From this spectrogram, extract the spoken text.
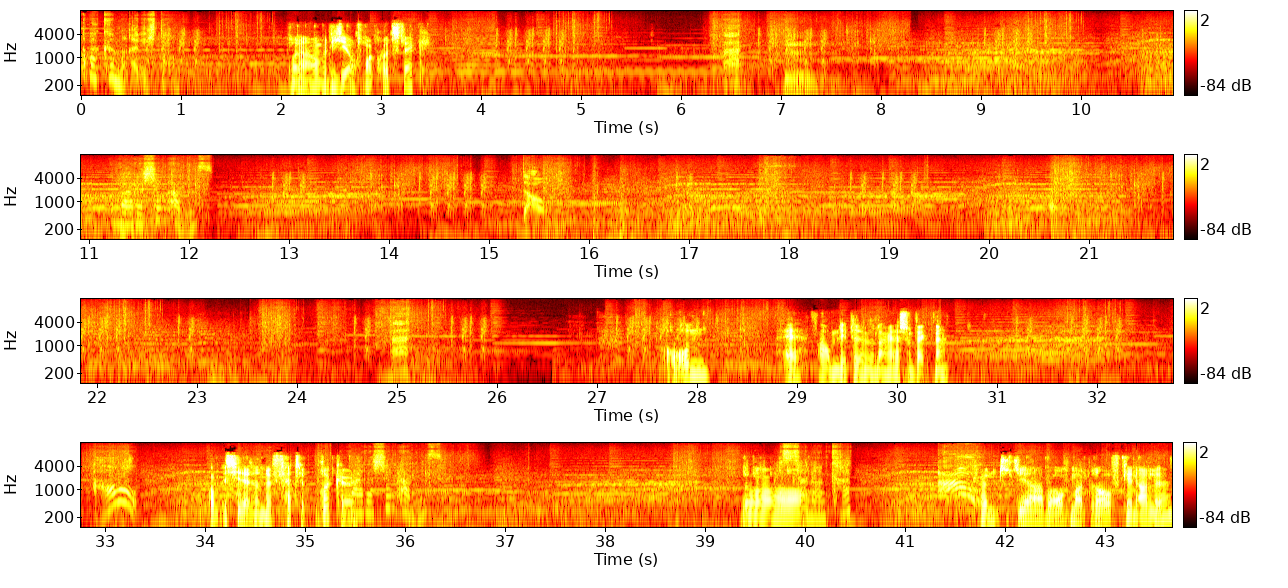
aber kümmere dich drum. Und dann hauen wir die hier auch mal kurz weg. War das schon alles? Dau. Warum? Hä? Warum lebt er denn so lange? Er ist schon weg, ne? Warum ist hier denn so eine fette Brücke? War das schon alles? Ist So. Könntet ihr aber auch mal drauf gehen, alle?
